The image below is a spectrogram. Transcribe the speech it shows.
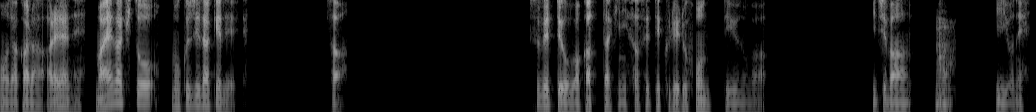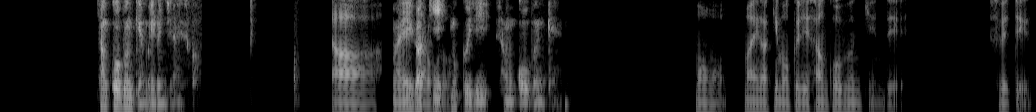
う。もうだから、あれだよね。前書きと目次だけで、さ、すべてを分かった気にさせてくれる本っていうのが、一番まあ、いいよね。参考文献もいるんじゃないですか。ああ、前書き目次、参考文献。もう、前書き目次参考文献で、すべて、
